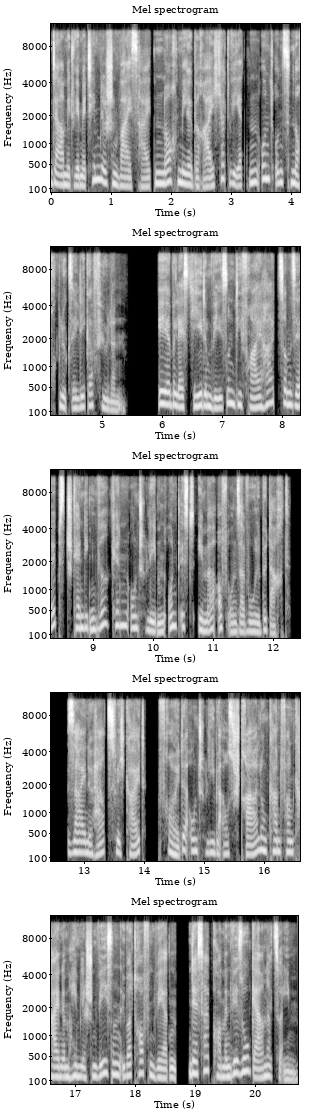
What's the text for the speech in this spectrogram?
damit wir mit himmlischen Weisheiten noch mehr bereichert werden und uns noch glückseliger fühlen er belässt jedem Wesen die Freiheit zum selbstständigen Wirken und Leben und ist immer auf unser Wohl bedacht. Seine Herzlichkeit, Freude und Liebeausstrahlung kann von keinem himmlischen Wesen übertroffen werden, deshalb kommen wir so gerne zu ihm.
